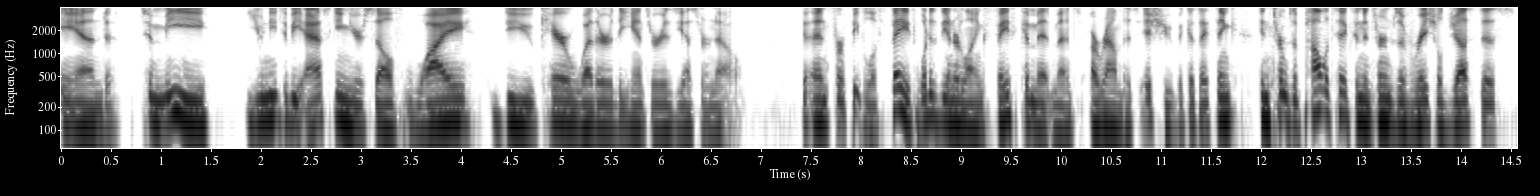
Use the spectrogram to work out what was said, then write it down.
And to me, you need to be asking yourself, why do you care whether the answer is yes or no? and for people of faith, what is the underlying faith commitment around this issue? Because I think, in terms of politics and in terms of racial justice,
